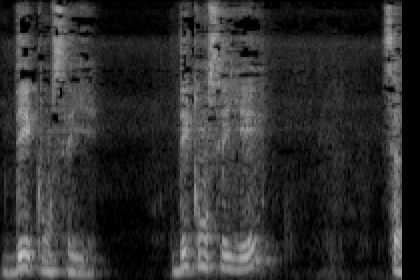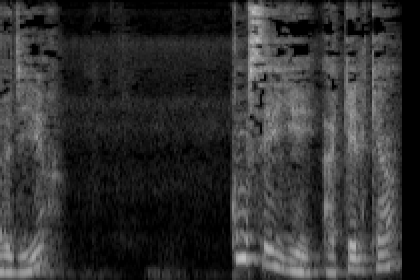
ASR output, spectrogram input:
Déconseillé. Déconseiller, ça veut dire conseiller à quelqu'un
